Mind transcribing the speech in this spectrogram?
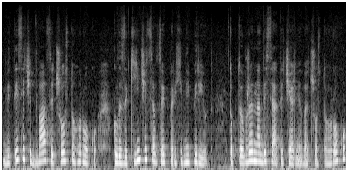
2026 року, коли закінчиться цей перехідний період. Тобто вже на 10 червня 2026 року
